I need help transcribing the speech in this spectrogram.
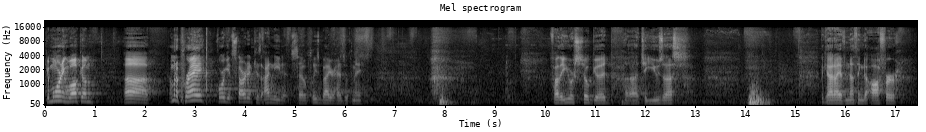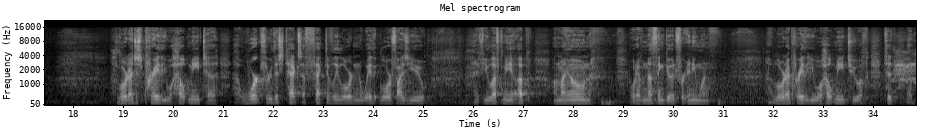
Good morning, welcome. Uh, I'm going to pray before we get started because I need it. So please bow your heads with me. Father, you are so good uh, to use us. But God, I have nothing to offer. Lord, I just pray that you will help me to uh, work through this text effectively, Lord, in a way that glorifies you. If you left me up on my own, I would have nothing good for anyone. Lord, I pray that you will help me to, uh, to uh,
